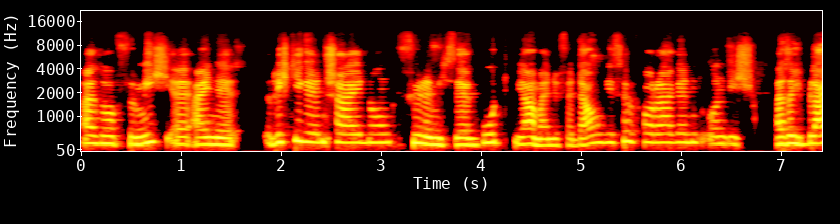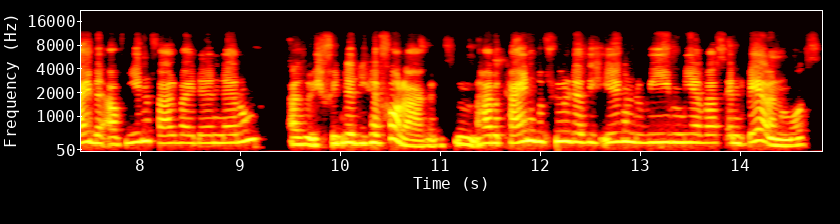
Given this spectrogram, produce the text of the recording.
Also für mich äh, eine richtige Entscheidung, fühle mich sehr gut. Ja, meine Verdauung ist hervorragend und ich, also ich bleibe auf jeden Fall bei der Ernährung. Also ich finde die hervorragend. Ich habe kein Gefühl, dass ich irgendwie mir was entbehren muss.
